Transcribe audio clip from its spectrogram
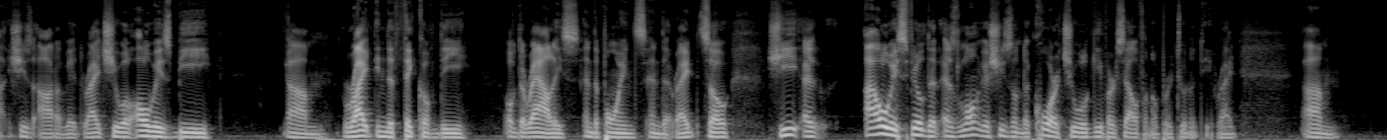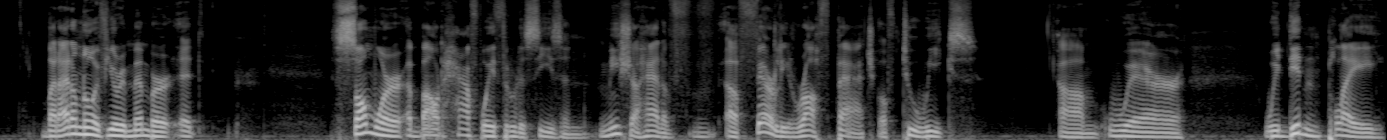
uh, she's out of it, right? She will always be um, right in the thick of the of the rallies and the points and the right. So she, uh, I always feel that as long as she's on the court, she will give herself an opportunity, right? Um, but I don't know if you remember it. Somewhere about halfway through the season, Misha had a, a fairly rough patch of two weeks um, where we didn't play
